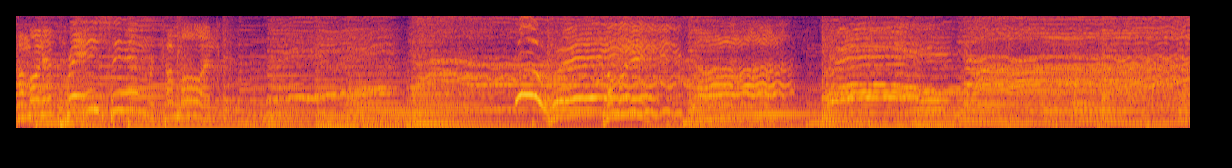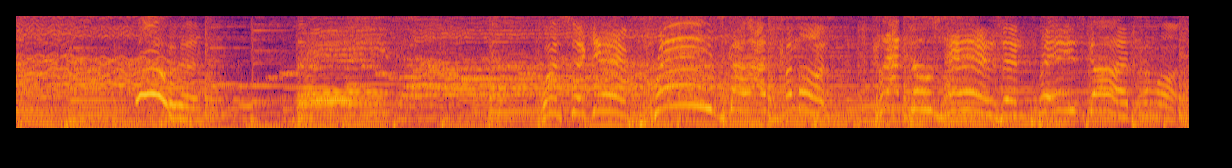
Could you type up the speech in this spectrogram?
Come on and praise Him. Come on. Woo. Come on in. Once again, praise God. Come on. Clap those hands and praise God. Come on.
